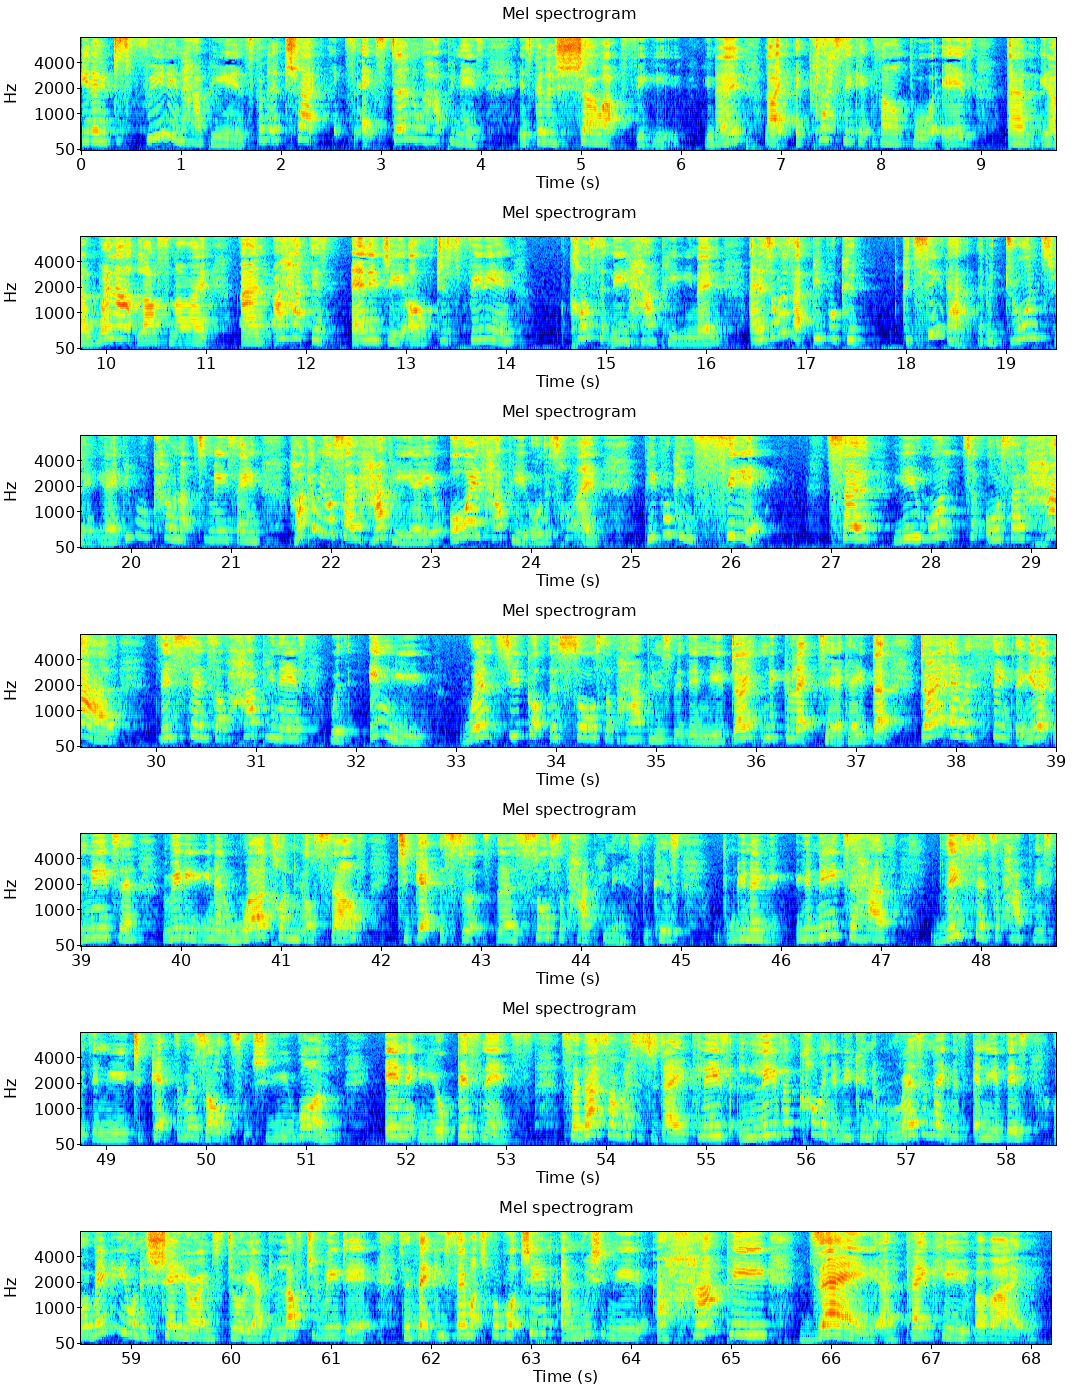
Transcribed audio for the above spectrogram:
you know, just feeling happy. It's going to attract ex external happiness. It's going to show up for you. You know, like a classic example is, um, you know, I went out last night and I had this energy of just feeling constantly happy. You know, and it's almost like people could could see that they were drawn to it. You know, people were coming up to me saying, "How come you're so happy? You know, you're always happy all the time." People can see it so you want to also have this sense of happiness within you. Once you've got this source of happiness within you, don't neglect it, okay? Don't, don't ever think that you don't need to really, you know, work on yourself to get the source, the source of happiness because, you know, you, you need to have this sense of happiness within you to get the results which you want in your business. So that's my message today. Please leave a comment if you can resonate with any of this or maybe you want to share your own story. I'd love to read it. So thank you so much for watching and wishing you a happy day. Thank you. Bye-bye.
